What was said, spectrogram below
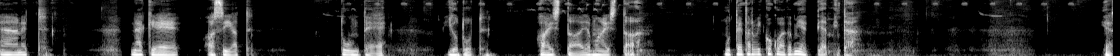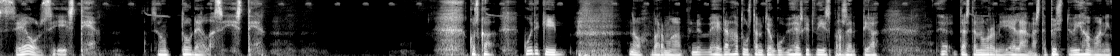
äänet, näkee asiat, tuntee jutut, haistaa ja maistaa. Mutta ei tarvitse koko aika miettiä mitään. Ja se on siistiä. Se on todella siistiä. Koska kuitenkin, no varmaan heitän hatusta nyt jonkun 95 prosenttia tästä normielämästä pystyy ihan vaan niin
